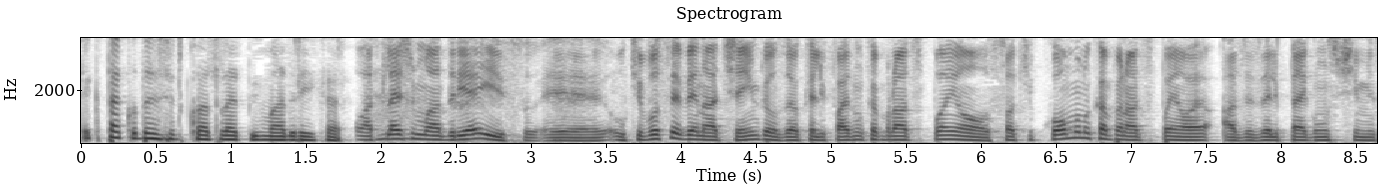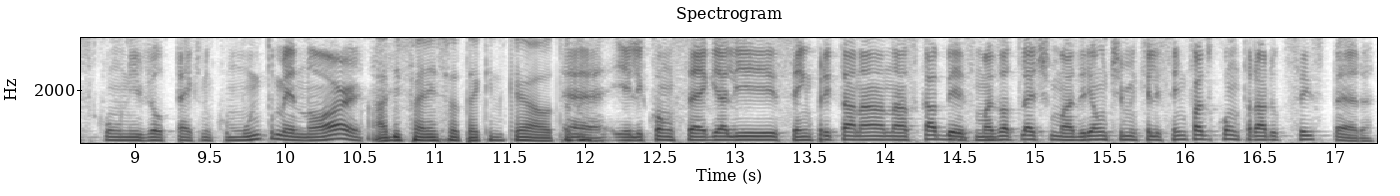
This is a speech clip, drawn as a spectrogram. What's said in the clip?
O que, que tá acontecendo com o Atlético de Madrid, cara? O Atlético de Madrid é isso. É, o que você vê na Champions é o que ele faz no Campeonato Espanhol. Só que como no Campeonato Espanhol, às vezes ele pega uns times com um nível técnico muito menor, A diferença técnica é alta, né? é, ele consegue ali sempre estar na- nas cabeças. Mas o Atlético de Madrid é um time que ele sempre faz o contrário do que você espera.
